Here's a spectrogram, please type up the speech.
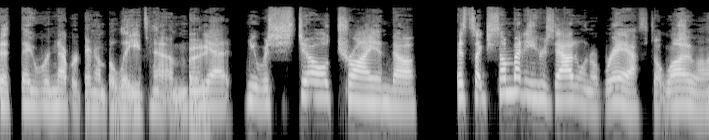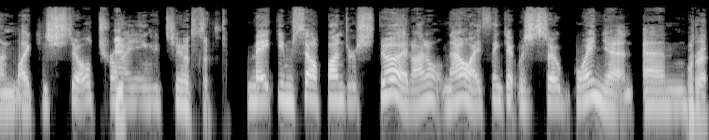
that they were never going to believe him. Right. Yet he was still trying to it's like somebody who's out on a raft alone, like he's still trying yeah. to make himself understood. I don't know. I think it was so poignant and right.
